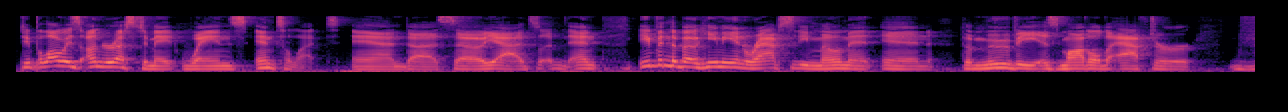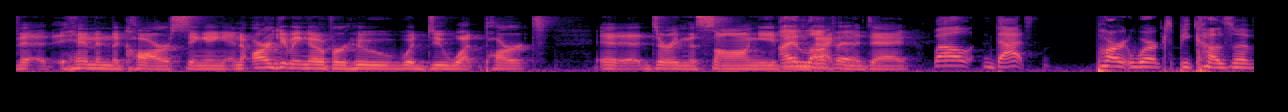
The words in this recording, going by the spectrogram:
People always underestimate Wayne's intellect. And uh, so, yeah, and even the Bohemian Rhapsody moment in the movie is modeled after the, him in the car singing and arguing over who would do what part uh, during the song, even I love back in the day. Well, that part works because of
